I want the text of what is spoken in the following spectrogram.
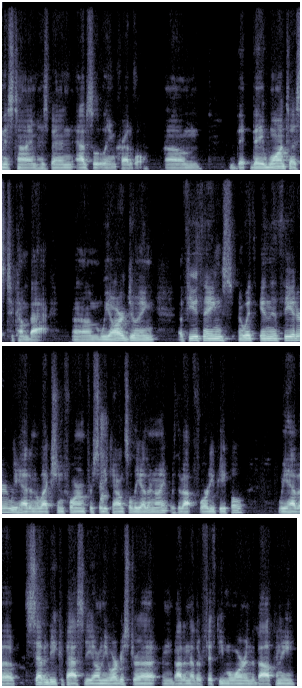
this time has been absolutely incredible. Um, they, they, want us to come back. Um, we are doing a few things within the theater. We had an election forum for city council the other night with about 40 people. We have a 70 capacity on the orchestra and about another 50 more in the balcony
